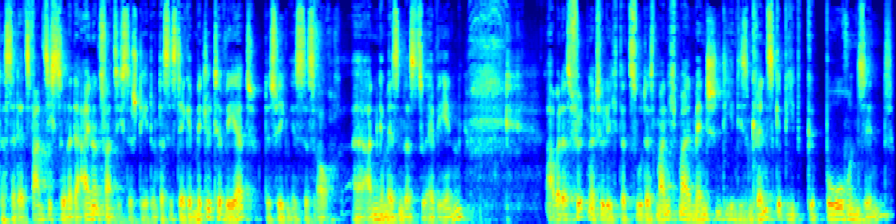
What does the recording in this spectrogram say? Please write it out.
dass da der 20. oder der 21. steht. Und das ist der gemittelte Wert. Deswegen ist es auch äh, angemessen, das zu erwähnen. Aber das führt natürlich dazu, dass manchmal Menschen, die in diesem Grenzgebiet geboren sind,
